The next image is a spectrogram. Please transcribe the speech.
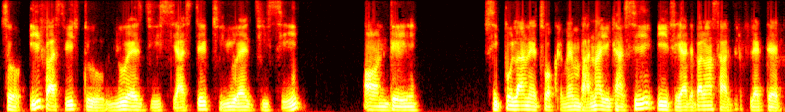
So if I switch to USDC, I stake to USDC on the Sepolia network. Remember, now you can see it here. The balance has reflected.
